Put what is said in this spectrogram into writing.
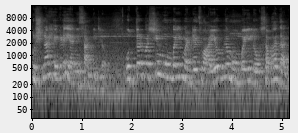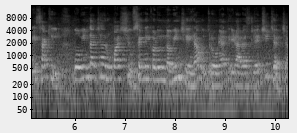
कृष्णा हेगडे यांनी सांगितलं. उत्तर पश्चिम मुंबई म्हणजेच वायव्य मुंबई लोकसभा जागेसाठी गोविंदाच्या रूपात शिवसेनेकडून नवीन चेहरा उतरवण्यात येणार असल्याची चर्चा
